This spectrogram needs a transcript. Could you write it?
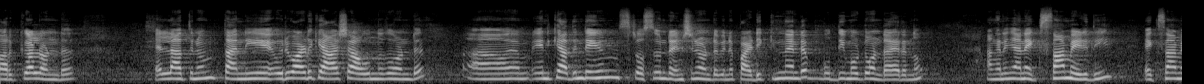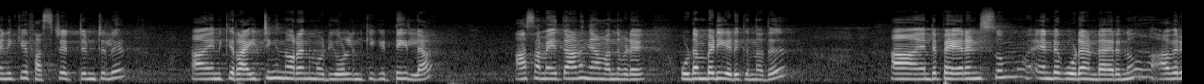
വർക്കുകളുണ്ട്. എല്ലാത്തിനും തനിയെ ഒരുപാട് ക്യാഷ് ആവുന്നതുകൊണ്ട് എനിക്ക് അതിന്റെയും സ്ട്രെസ്സും ടെൻഷനും ഉണ്ട്. പിന്നെ പഠിക്കുന്നതിന്റെ ബുദ്ധിമുട്ടും ഉണ്ടായിരുന്നു. അങ്ങനെ ഞാൻ എക്സാം എഴുതി. എക്സാം എനിക്ക് ഫസ്റ്റ് അറ്റംപ്റ്റിൽ എനിക്ക് റൈറ്റിംഗ് എന്ന് പറയുന്ന മൊഡ്യൂൾ എനിക്ക് കിട്ടിയില്ല. ആ സമയത്താണ് ഞാൻ വന്നിവിടെ ഉടമ്പടി എടുക്കുന്നത്. എന്റെ പേരൻസും എന്റെ കൂടെ ഉണ്ടായിരുന്നു. അവർ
